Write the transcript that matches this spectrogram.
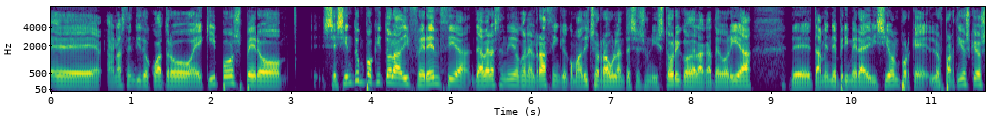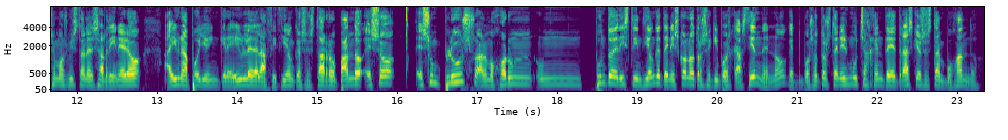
eh, han ascendido cuatro equipos, pero ¿se siente un poquito la diferencia de haber ascendido con el Racing, que como ha dicho Raúl antes es un histórico de la categoría, de, también de primera división, porque los partidos que os hemos visto en el Sardinero hay un apoyo increíble de la afición que os está arropando. Eso es un plus, a lo mejor un, un punto de distinción que tenéis con otros equipos que ascienden, ¿no? Que vosotros tenéis mucha gente detrás que os está empujando.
